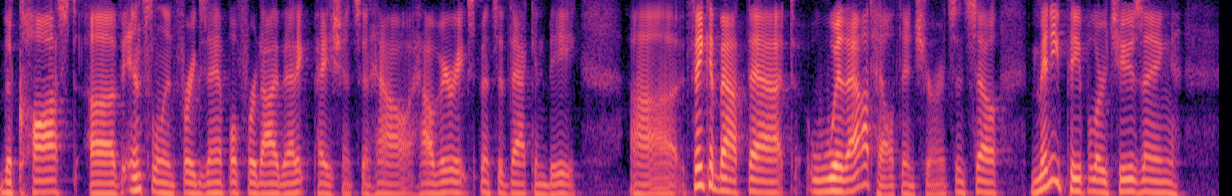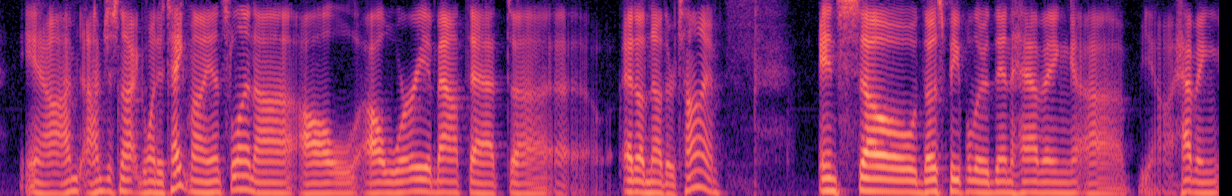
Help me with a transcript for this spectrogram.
the cost of insulin, for example, for diabetic patients, and how how very expensive that can be. Uh, think about that without health insurance, and so many people are choosing. You know, I'm I'm just not going to take my insulin. Uh, I'll I'll worry about that uh, at another time and so those people are then having uh, you know having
